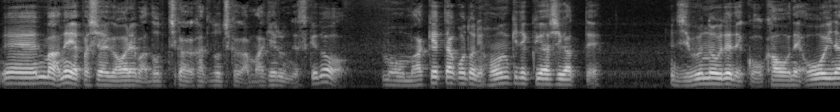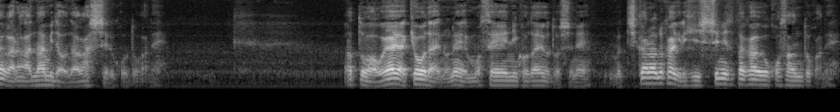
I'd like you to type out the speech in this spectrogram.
でまあねやっぱ試合が終わればどっちかが勝ってどっちかが負けるんですけどもう負けたことに本気で悔しがって自分の腕でこう顔をね覆いながら涙を流してることがね。あとは親や兄弟のねもう声援に応えようとしてね力の限り必死に戦うお子さんとかね。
